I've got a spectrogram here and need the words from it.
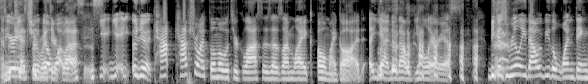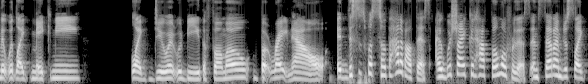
Seriously, catch her with no, your what- what- glasses. Y- y- you know, cap- capture my FOMO with your glasses as I'm like, oh my god, Uh, yeah, no, that would be hilarious. because really, that would be the one thing that would like make me like do it would be the FOMO. But right now, it, this is what's so bad about this. I wish I could have FOMO for this. Instead, I'm just like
